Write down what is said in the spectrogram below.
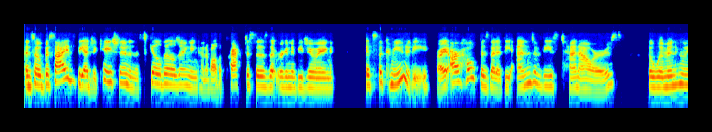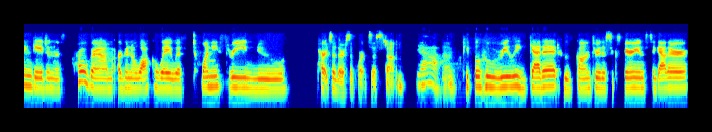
And so, besides the education and the skill building and kind of all the practices that we're going to be doing, it's the community, right? Our hope is that at the end of these 10 hours, the women who engage in this program are going to walk away with 23 new parts of their support system. Yeah. Um, people who really get it, who've gone through this experience together,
